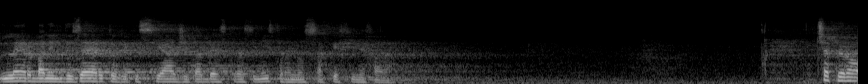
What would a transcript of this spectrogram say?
l'erba nel deserto che, che si agita a destra e a sinistra e non sa che fine farà. C'è però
